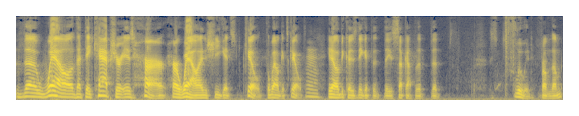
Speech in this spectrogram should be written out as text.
the well that they capture is her, her whale, and she gets killed. The well gets killed. You know, because they get the they suck out the the fluid from them.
